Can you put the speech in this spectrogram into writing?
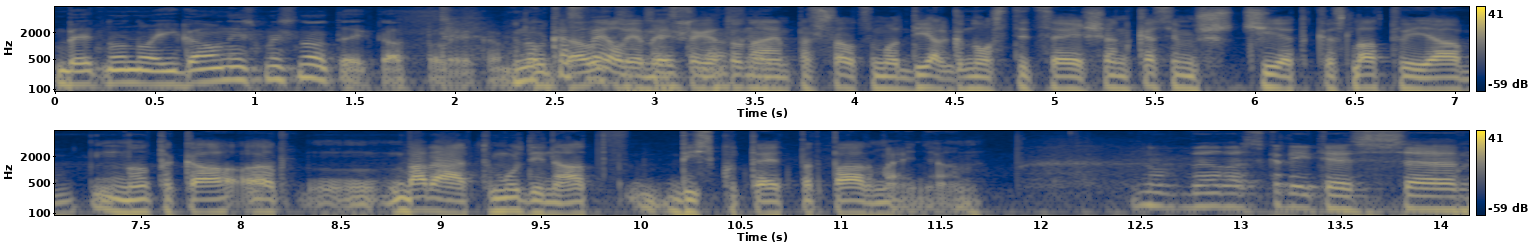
Bet nu, no Igaunijas mēs noteikti atpaliekam. Nu, kas vēl, ja mēs tagad runājam par saucamo diagnosticēšanu, kas jums šķiet, kas Latvijā nu, ar, varētu mudināt diskutēt par pārmaiņām? Nu, vēl var skatīties, uh,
